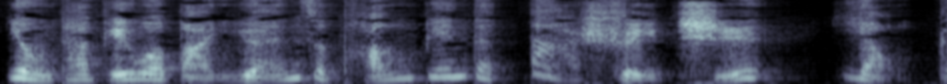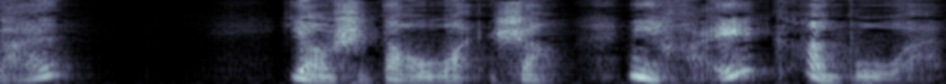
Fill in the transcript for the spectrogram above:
用它给我把园子旁边的大水池舀干。要是到晚上你还干不完，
